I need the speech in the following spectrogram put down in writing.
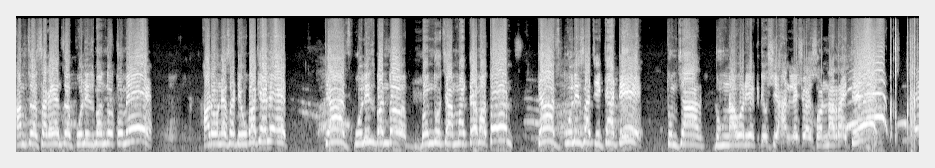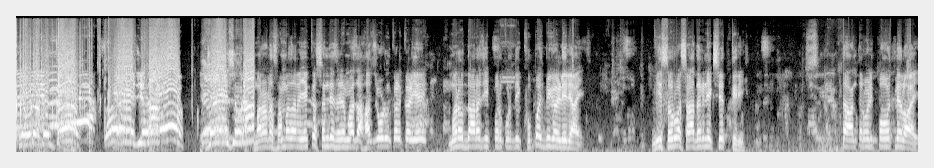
आमचं सगळ्यांचं पोलीस बंधू तुम्ही अडवण्यासाठी उभा केलेत. त्याच पोलीस बंधू बंधूच्या माध्यमातून त्याच पोलिसाची काठी तुमच्या ढुंगणावर एक दिवशी आणल्याशिवाय सोडणार नाही ते. एवढं बोलतो. जय जिजाऊ. जय शिवराय. मराठा समाजाला एकच संदेश आहे माझा हात जोडून कळकळी आहे मनोद्दाराची प्रकृती खूपच बिघडलेली आहे. मी सर्वसाधारण एक शेतकरी. अंतरवाडीत पोहोचलेलो आहे.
